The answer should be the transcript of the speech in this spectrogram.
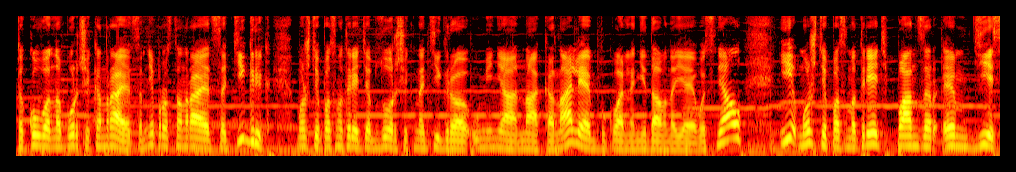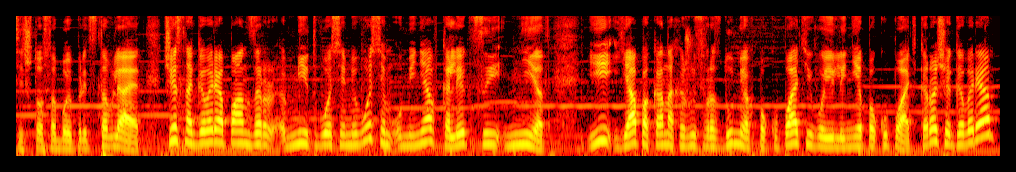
такого наборчика нравится. Мне просто нравится Тигрик. Можете посмотреть обзорчик на Тигра у меня на канале. Буквально недавно я его снял. И можете посмотреть Panzer M10, что собой представляет. Честно говоря, Panzer MiD 8.8 у меня в коллекции коллекции нет. И я пока нахожусь в раздумьях, покупать его или не покупать. Короче говоря,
